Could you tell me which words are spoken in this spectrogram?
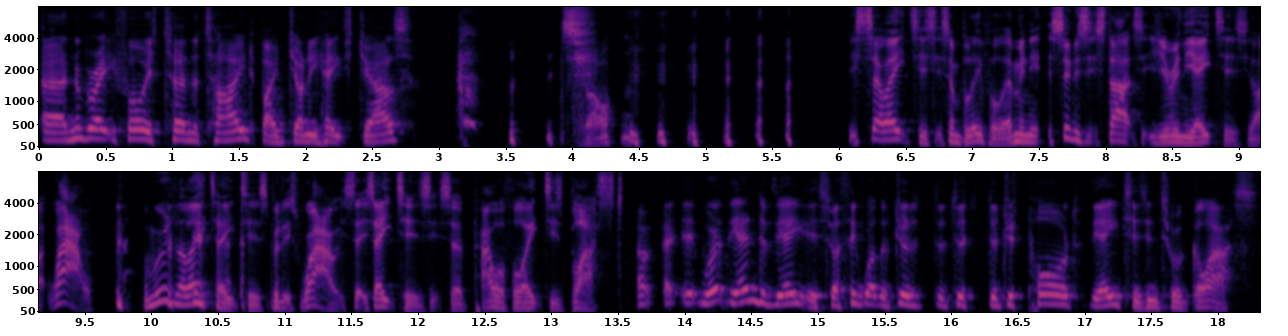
Uh, number 84 is Turn the Tide by Johnny Hates Jazz. Song. It's so eighties. It's unbelievable. I mean, as soon as it starts, you're in the eighties. You're like, wow. And we're in the late eighties, but it's wow. It's it's eighties. It's a powerful eighties blast. Uh, it, we're at the end of the 80s, so I think what they've just, they've just, they've just poured the 80s into a glass.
